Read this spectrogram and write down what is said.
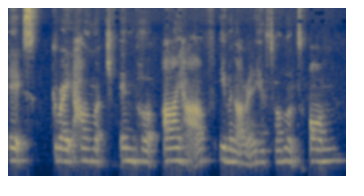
it's great how much input I have, even though I'm only for 12 months, on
